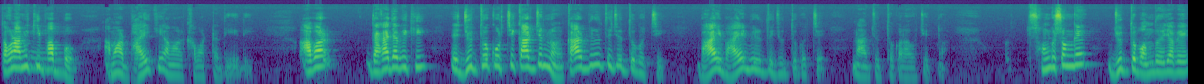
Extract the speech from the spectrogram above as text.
তখন আমি কি ভাববো? আমার ভাইকে আমার খাবারটা দিয়ে দিই। আবার দেখা যাবে কি যে যুদ্ধ করছি কার জন্য? কার বিরুদ্ধে যুদ্ধ করছি? ভাই ভাইয়ের বিরুদ্ধে যুদ্ধ করছে। না, যুদ্ধ করা উচিত নয়। সঙ্গে সঙ্গে যুদ্ধ বন্ধ হয়ে যাবে,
